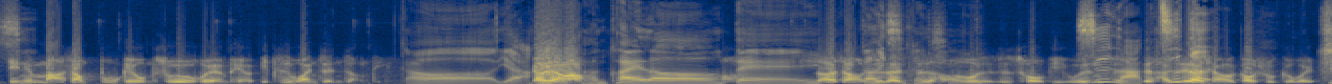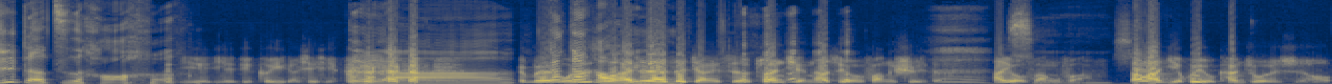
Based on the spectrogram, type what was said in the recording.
今天马上补给我们所有会员朋友一只完整涨停。哦呀，漂亮啊。很快喽哦，对，阿翔老师在自豪，或者是臭屁，我是啦还是要想要告诉各位，值得自豪，也也也可以的，谢谢。对呀。没有，刚我我还是要再讲一次，赚钱它是有方式的，它有方法，当然也会有看错的时候，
